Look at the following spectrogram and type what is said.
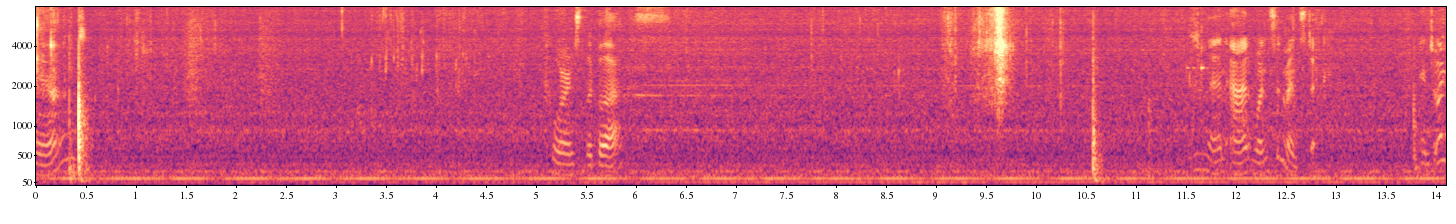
And pour into the glass. And then add one cinnamon stick. Enjoy.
